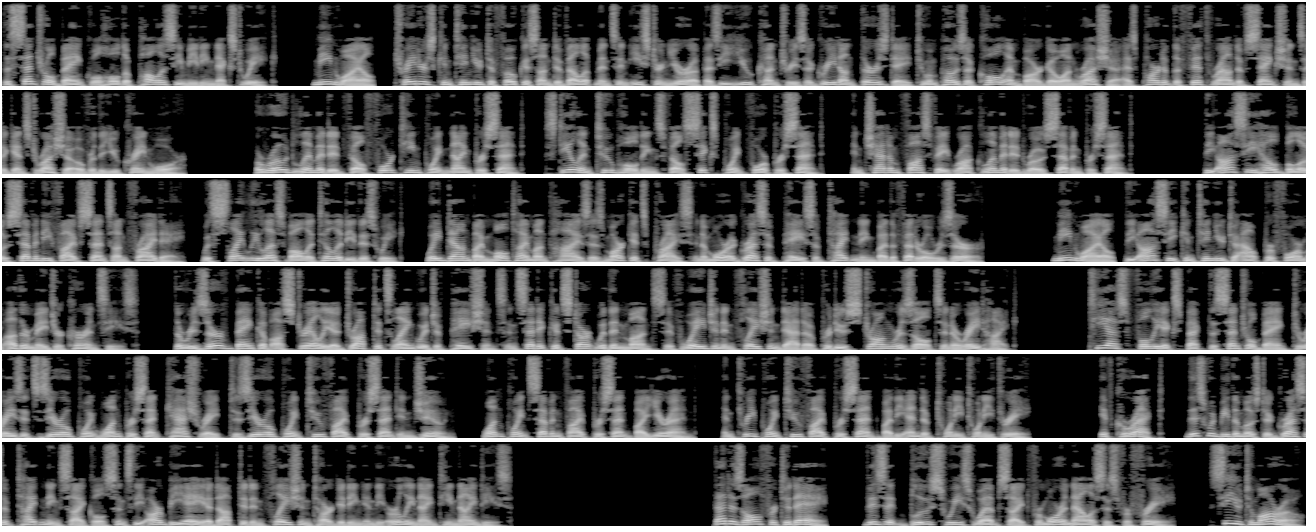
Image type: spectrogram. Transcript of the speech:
The central bank will hold a policy meeting next week. Meanwhile, Traders continued to focus on developments in Eastern Europe as EU countries agreed on Thursday to impose a coal embargo on Russia as part of the fifth round of sanctions against Russia over the Ukraine war. Erode Limited fell 14.9%, Steel and Tube Holdings fell 6.4%, and Chatham Phosphate Rock Limited rose 7%. The Aussie held below 75 cents on Friday, with slightly less volatility this week, weighed down by multi-month highs as markets price in a more aggressive pace of tightening by the Federal Reserve. Meanwhile, the Aussie continued to outperform other major currencies. The Reserve Bank of Australia dropped its language of patience and said it could start within months if wage and inflation data produce strong results in a rate hike. TS fully expect the central bank to raise its 0.1% cash rate to 0.25% in June, 1.75% by year-end, and 3.25% by the end of 2023. If correct, this would be the most aggressive tightening cycle since the RBA adopted inflation targeting in the early 1990s. That is all for today. Visit Blue Suisse website for more analysis for free. See you tomorrow.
